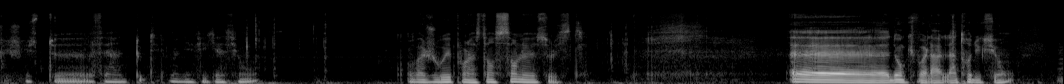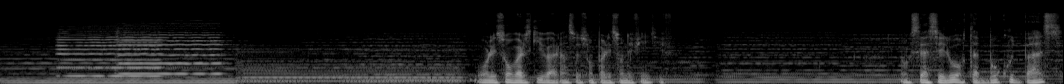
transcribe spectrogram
je vais juste euh, faire une toute petite modification. On va jouer pour l'instant sans le soliste. Euh, donc voilà l'introduction. Bon, les sons valent ce qu'ils valent, hein, ce ne sont pas les sons définitifs. Donc c'est assez lourd, tu as beaucoup de basses.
